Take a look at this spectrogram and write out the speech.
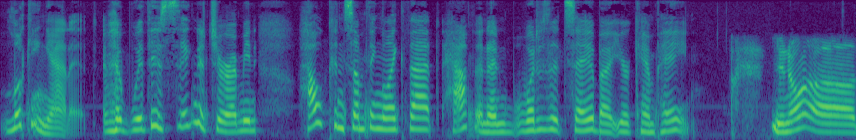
looking at it, with his signature. I mean, how can something like that happen? And what does it say about your campaign? You know, uh,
